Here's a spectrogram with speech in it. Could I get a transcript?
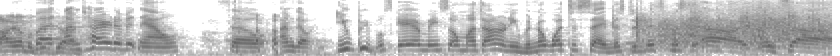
I am a but good guy. But I'm tired of it now, so I'm going. You people scare me so much. I don't even know what to say, Mr. Miss, Mr. Uh, it's uh.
